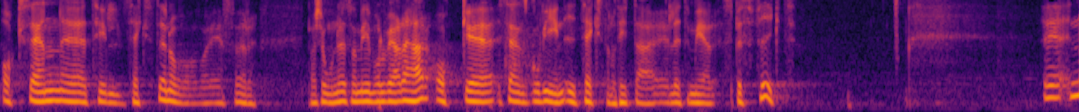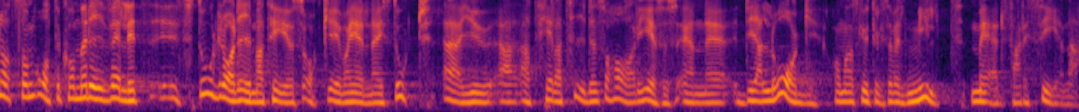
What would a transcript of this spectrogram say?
och sen eh, till texten och vad det är för personer som är involverade här. Och eh, sen går vi in i texten och tittar lite mer specifikt. Eh, något som återkommer i väldigt eh, stor grad i Matteus och evangelierna i stort är ju att hela tiden så har Jesus en eh, dialog, om man ska uttrycka sig väldigt milt, med fariseerna.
